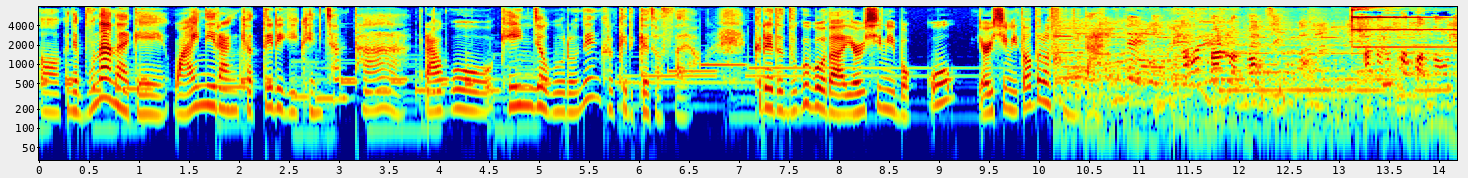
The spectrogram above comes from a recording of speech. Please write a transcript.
어 근데 무난하게 와인이랑 곁들이기 괜찮다라고 개인적으로는 그렇게 느껴졌어요. 그래도 누구보다 열심히 먹고 열심히 떠들었습니다. 근데 이거 우리가 한 말로 안 나오지? 아까 욕한 거 안 나오지?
